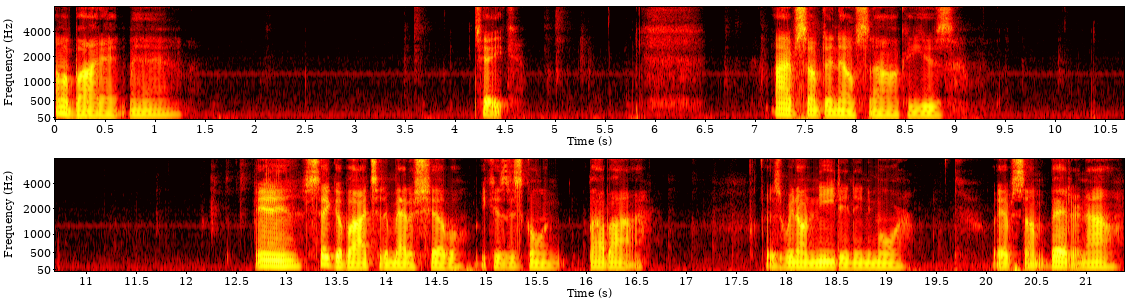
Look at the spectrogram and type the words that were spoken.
I'm gonna buy that, man. Take. I have something else now I could use. And say goodbye to the metal shovel because it's going bye-bye. Because we don't need it anymore. We have something better now.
